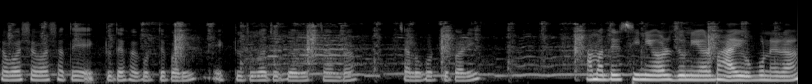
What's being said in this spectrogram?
সবার সবার সাথে একটু দেখা করতে পারি, একটু যোগাযোগ ব্যবস্থা আমরা চালু করতে পারি। আমাদের সিনিয়র, জুনিয়র ভাই ও বোনেরা,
